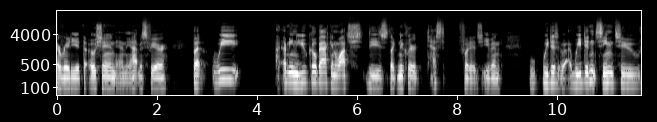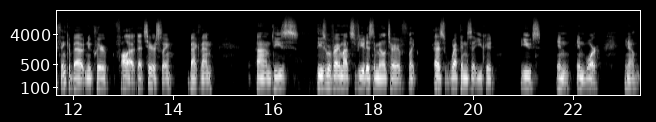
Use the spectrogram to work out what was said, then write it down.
irradiate the ocean and the atmosphere. But we I mean, you go back and watch these like nuclear test footage even we just we didn't seem to think about nuclear fallout that seriously back then. Um, these these were very much viewed as the military of like as weapons that you could use in in war. You know,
